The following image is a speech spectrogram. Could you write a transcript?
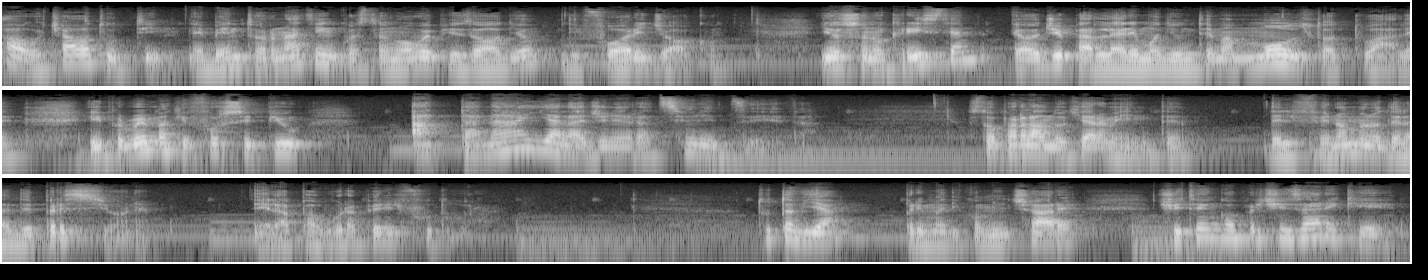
Ciao, ciao a tutti e bentornati in questo nuovo episodio di Fuori Gioco. Io sono Christian e oggi parleremo di un tema molto attuale, il problema che forse più attanaglia la generazione Z. Sto parlando chiaramente del fenomeno della depressione e la paura per il futuro. Tuttavia, prima di cominciare, ci tengo a precisare che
